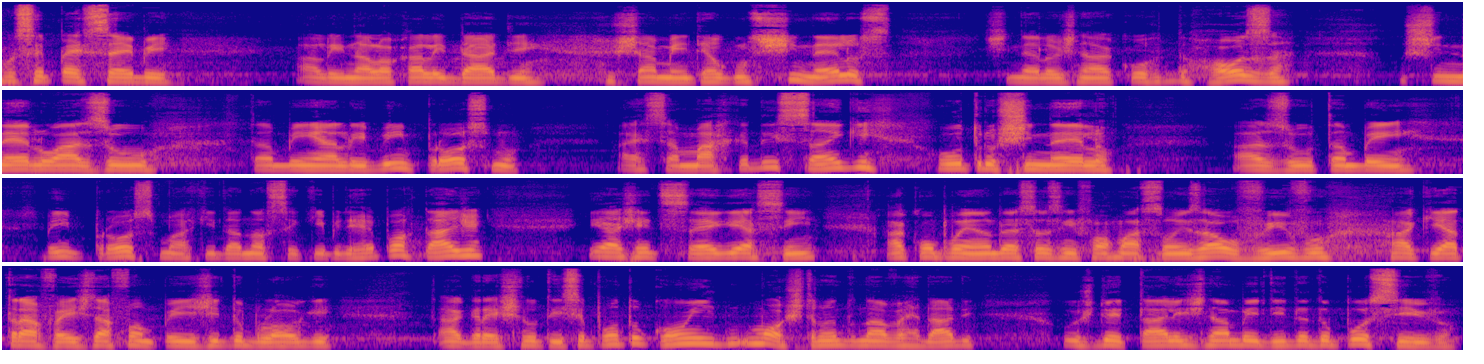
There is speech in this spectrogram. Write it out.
Você percebe ali na localidade justamente alguns chinelos, chinelos na cor rosa, um chinelo azul também ali bem próximo essa marca de sangue. Outro chinelo azul também bem próximo aqui da nossa equipe de reportagem. E a gente segue assim acompanhando essas informações ao vivo aqui através da fanpage do blog agrestnoticia.com e mostrando na verdade os detalhes na medida do possível.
